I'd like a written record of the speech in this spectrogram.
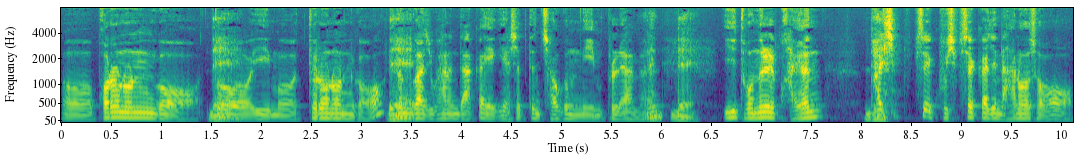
어, 벌어놓은 거, 네. 또이 뭐 들어놓은 거, 네. 이런 거 가지고 하는데 아까 얘기하셨던 저금리 인플레 하면 네. 이 돈을 과연 80세, 90세까지 나눠서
